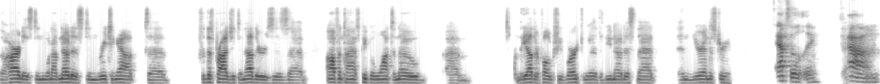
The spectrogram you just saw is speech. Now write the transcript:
the hardest. And what I've noticed in reaching out uh, for this project and others is uh, oftentimes people want to know um, the other folks you've worked with. Have you noticed that in your industry? Absolutely. Yeah. Um,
